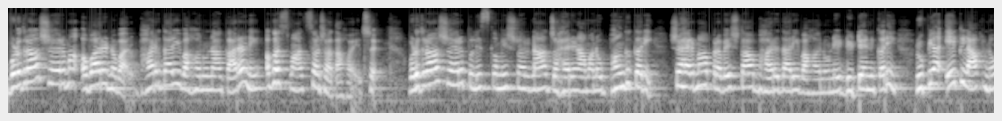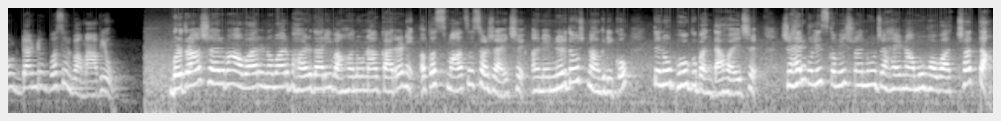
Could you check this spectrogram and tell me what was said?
વડોદરા શહેરમાં અવારનવાર ભારદારી વાહનોના કારણે અકસ્માત સર્જાતા હોય છે. વડોદરા શહેર પોલીસ કમિશનરના જાહેરનામાનો ભંગ કરી શહેરમાં પ્રવેશતા ભારદારી વાહનોને ડિટેન કરી રૂપિયા એક લાખનો દંડ વસૂલવામાં આવ્યો. વડોદરા શહેરમાં અવારનવાર ભારદારી વાહનોના કારણે અકસ્માત સર્જાય છે અને નિર્દોષ નાગરિકો તેનો ભોગ બનતા હોય છે. શહેર પોલીસ કમિશનરનું જાહેરનામું હોવા છતાં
